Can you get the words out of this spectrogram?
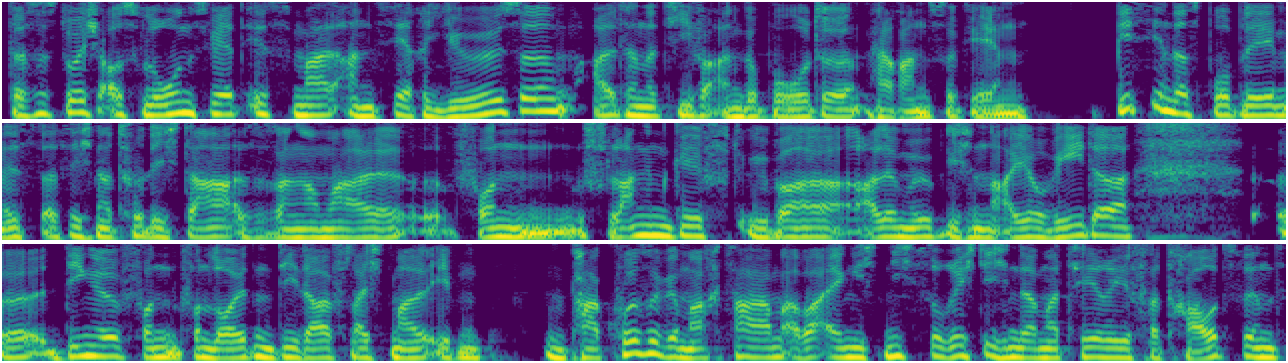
dass es durchaus lohnenswert ist, mal an seriöse alternative Angebote heranzugehen. Bisschen das Problem ist, dass ich natürlich da, also sagen wir mal, von Schlangengift über alle möglichen Ayurveda äh, Dinge von, von Leuten, die da vielleicht mal eben ein paar Kurse gemacht haben, aber eigentlich nicht so richtig in der Materie vertraut sind,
